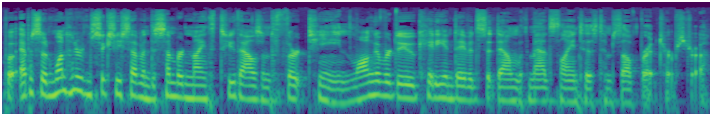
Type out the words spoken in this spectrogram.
but episode 167, December 9th, 2013. Long overdue, Katie and David sit down with mad scientist himself, Brett Terpstra.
